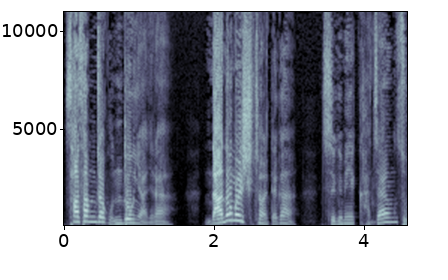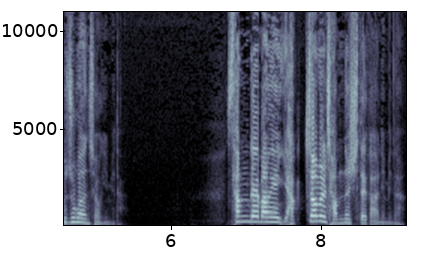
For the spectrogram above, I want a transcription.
사상적 운동이 아니라 나눔을 실천할 때가 지금이 가장 소중한 적입니다. 상대방의 약점을 잡는 시대가 아닙니다.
